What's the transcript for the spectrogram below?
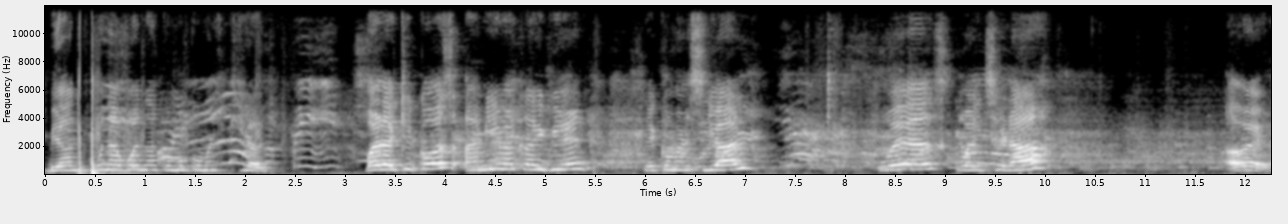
Vean, una buena como comercial. Vale chicos, a mí me cae bien de comercial. Pues, ¿cuál será? A ver,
